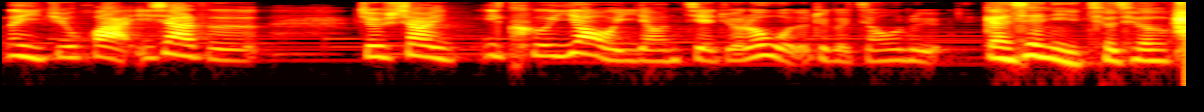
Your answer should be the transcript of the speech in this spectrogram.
那一句话一下子就像一颗药一样解决了我的这个焦虑。感谢你，秋秋。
